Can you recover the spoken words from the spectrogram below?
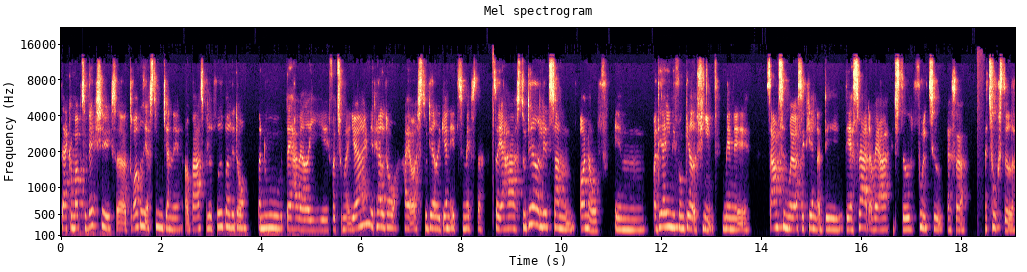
da jeg kom op til Vægtsjø, så droppede jeg studierne og bare spillede fodbold et år. Og nu, da jeg har været i øh, Fortuna Jørgen et halvt år, har jeg også studeret igen et semester. Så jeg har studeret lidt sådan on-off, øhm, og det har egentlig fungeret fint. Men øh, samtidig må jeg også erkende, at det, det er svært at være et sted fuldtid, altså af to steder.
